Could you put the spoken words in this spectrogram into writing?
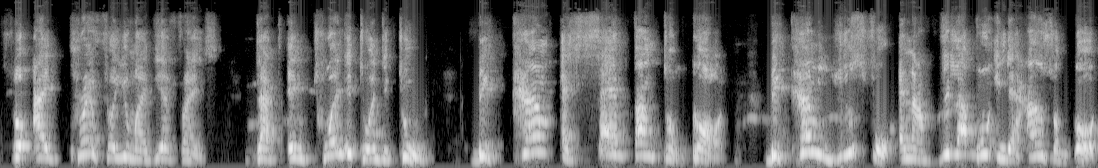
So I pray for you, my dear friends, that in 2022, become a servant of God, become useful and available in the hands of God.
